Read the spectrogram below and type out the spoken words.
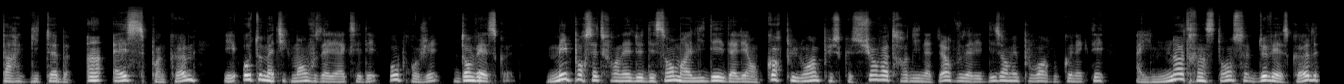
par github1s.com, et automatiquement vous allez accéder au projet dans VS Code. Mais pour cette fournée de décembre, l'idée est d'aller encore plus loin, puisque sur votre ordinateur, vous allez désormais pouvoir vous connecter à une autre instance de VS Code,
